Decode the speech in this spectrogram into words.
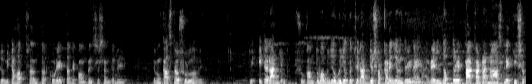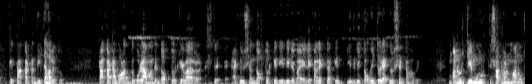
জমিটা হস্তান্তর করে তাদের কম্পেনসেশন দেবে এবং কাজটাও শুরু হবে। তো এটা রাজ্য, সুকান্তবাবু যে অভিযোগ করছে, রাজ্য সরকারের জন্য ধরে নেয়, রেল দপ্তরের টাকাটা না আসলে কৃষককে টাকাটা দিতে হবে তো। টাকাটা বরাদ্দ করে আমাদের দপ্তরকে বা অ্যাকুইশন দপ্তরকে দিয়ে দিলে বা এলে কালেক্টরকে দিয়ে দিলে তবেই তোর অ্যাকুইশনটা হবে। মানুষ যে মুহূর্তে, সাধারণ মানুষ,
